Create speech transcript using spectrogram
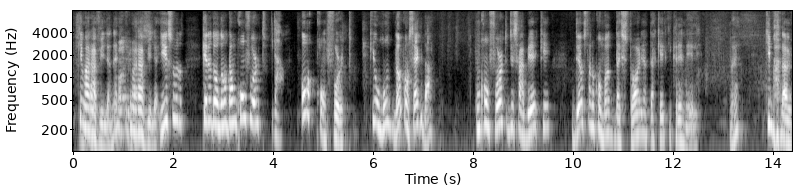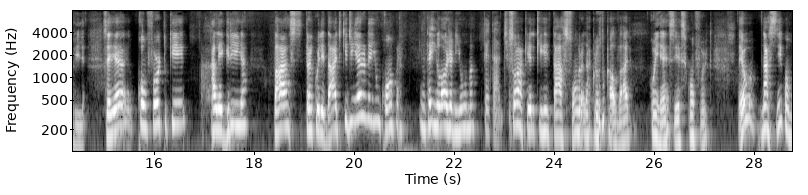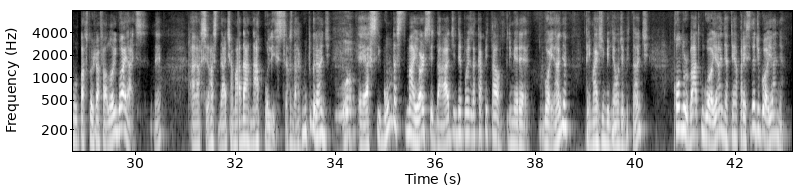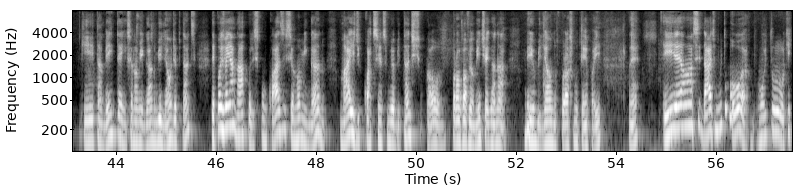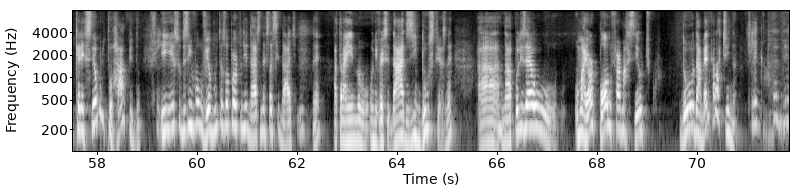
Que maravilha, né? Que maravilha. Isso, querendo ou não, dá um conforto. Dá. O conforto que o mundo não consegue dar. Um conforto de saber que Deus está no comando da história daquele que crê nele. Né? Que maravilha. Isso aí é conforto que alegria, paz, tranquilidade, que dinheiro nenhum compra, não tem em loja nenhuma, Verdade. só aquele que está à sombra da cruz do Calvário conhece esse conforto. Eu nasci, como o pastor já falou, em Goiás, né? A uma cidade chamada Anápolis, é uma cidade muito grande. É a segunda maior cidade depois da capital. A primeira é Goiânia, tem mais de um milhão de habitantes. Conurbado com Goiânia, tem a Aparecida de Goiânia, que também tem, se eu não me engano, um milhão de habitantes. Depois vem Anápolis, com quase, se eu não me engano, mais de 400 mil habitantes, provavelmente chegando a meio milhão no próximo tempo aí, né? E é uma cidade muito boa, muito que cresceu muito rápido Sim. e isso desenvolveu muitas oportunidades nessa cidade, Hum. né? Atraindo universidades e indústrias, né? A Nápoles é o, o maior polo farmacêutico do, da América Latina. Que legal.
